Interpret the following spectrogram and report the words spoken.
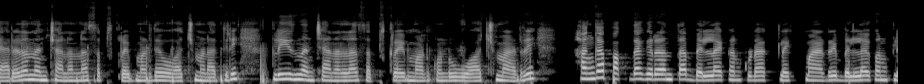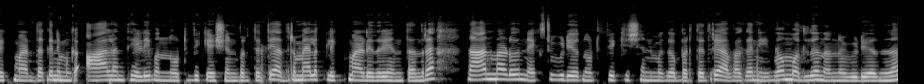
ಯಾರೆಲ್ಲ ನನ್ನ ಚಾನಲ್ನ ಸಬ್ಸ್ಕ್ರೈಬ್ ಮಾಡಿದೆ ವಾಚ್ ಮಾಡತ್ತೀರಿ ಪ್ಲೀಸ್ ನನ್ನ ಚಾನಲ್ನ ಸಬ್ಸ್ಕ್ರೈಬ್ ಮಾಡಿಕೊಂಡು ವಾಚ್ ಮಾಡಿರಿ. ಹಂಗೆ ಪಕ್ಕದಾಗಿರೋಂಥ ಬೆಲ್ ಐಕಾನ್ ಕೂಡ ಕ್ಲಿಕ್ ಮಾಡಿರಿ. ಬೆಲ್ ಐಕಾನ್ ಕ್ಲಿಕ್ ಮಾಡಿದಾಗ ನಿಮ್ಗೆ ಆಲ್ ಅಂತ ಹೇಳಿ ಒಂದು ನೋಟಿಫಿಕೇಶನ್ ಬರ್ತೈತಿ. ಅದ್ರ ಮೇಲೆ ಕ್ಲಿಕ್ ಮಾಡಿದ್ರಿ ಅಂತಂದ್ರೆ ನಾನು ಮಾಡೋ ನೆಕ್ಸ್ಟ್ ವಿಡಿಯೋ ನೋಟಿಫಿಕೇಶನ್ ನಿಮಗೆ ಬರ್ತೈತ್ರಿ. ಆವಾಗ ನೀವು ಮೊದಲು ನನ್ನ ವಿಡಿಯೋದನ್ನ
